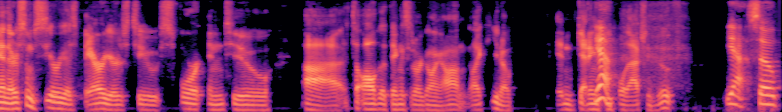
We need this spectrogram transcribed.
man there's some serious barriers to sport into uh to all the things that are going on like you know in getting Yeah. people to actually move Yeah. So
